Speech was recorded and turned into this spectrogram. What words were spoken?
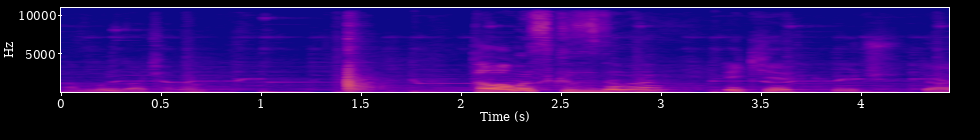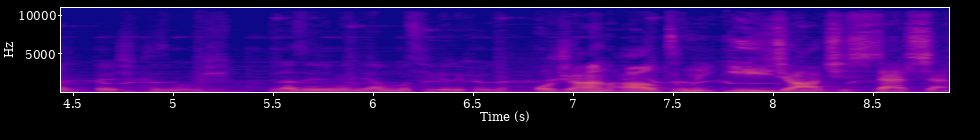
Tamam bunu da açalım. Tavamız kızdı mı? 2, 3, 4, 5 kızmamış. Biraz elimin yanması gerekiyordu. Ocağın altını iyice aç istersen.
